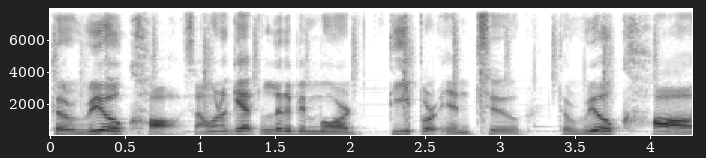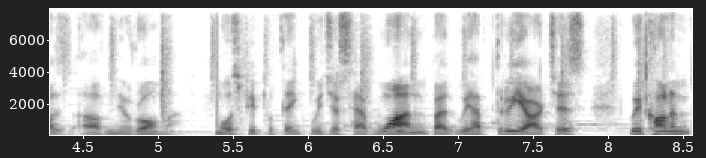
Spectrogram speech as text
the real cause? I want to get a little bit more deeper into the real cause of neuroma. Most people think we just have one, but we have three arches. We call them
